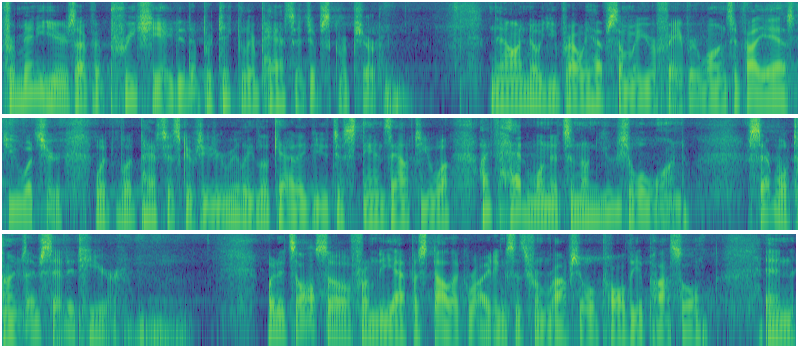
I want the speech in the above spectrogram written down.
For many years, I've appreciated a particular passage of Scripture. Now, I know you probably have some of your favorite ones. If I asked you what's your, what, what passage of Scripture you really look at it, it just stands out to you. Well, I've had one that's an unusual one. Several times I've said it here but it's also from the apostolic writings. It's from Rob Paul the Apostle. And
